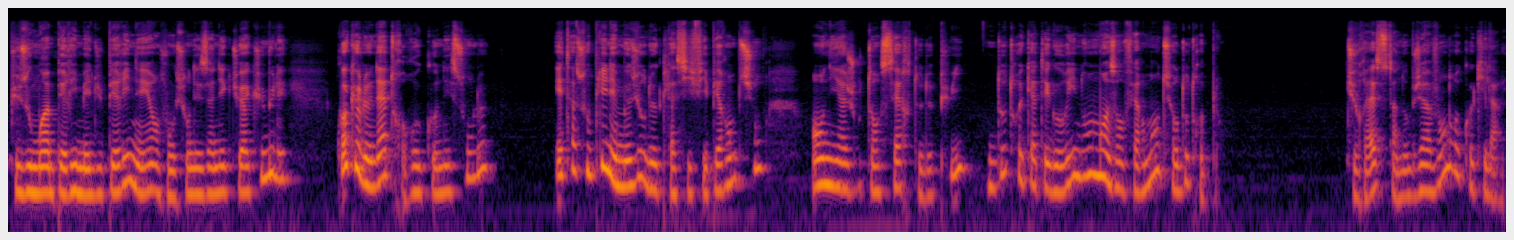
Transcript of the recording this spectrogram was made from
Plus ou moins périmé du périnée en fonction des années que tu as accumulées, quoique le net, reconnaissons-le, et assouplit les mesures de classifie-péremption en y ajoutant certes depuis d'autres catégories non moins enfermantes sur d'autres plans. Tu restes un objet à vendre quoi qu'il arrive.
